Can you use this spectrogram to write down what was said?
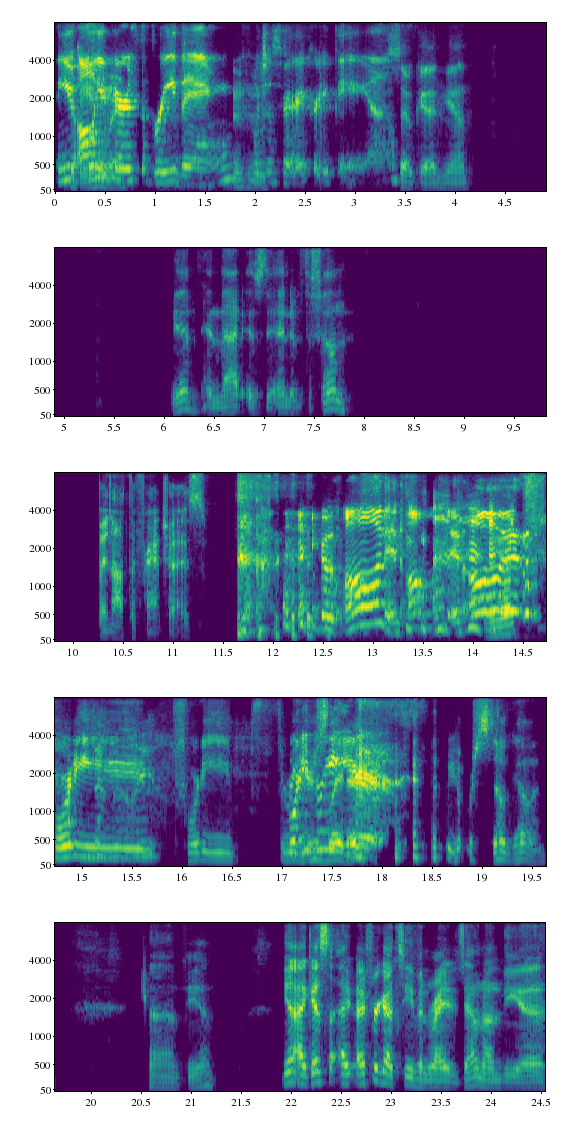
And you Could be all you hear is the breathing, Mhm. which is very creepy. Yeah. So good, yeah, yeah. And that is the end of the film. but not the franchise. It goes on and on and And on. that's 40, Definitely. 43, years later, we we're still going. Uh, but yeah. Yeah, I guess I, I forgot to even write it down on the uh,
